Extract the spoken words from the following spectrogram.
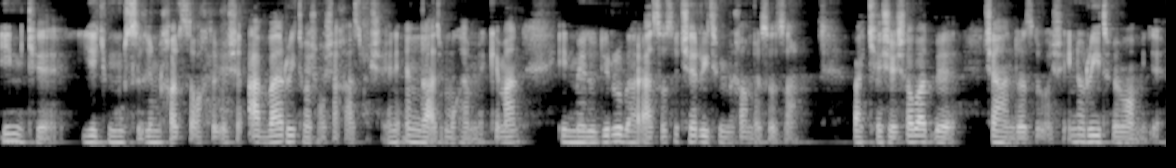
این که یک موسیقی می‌خواد ساخته بشه اول ریتمش مشخص میشه. یعنی انقدر مهمه که من این ملودی رو بر اساس چه ریتمی می‌خوام بسازم و کشش ها باید به چه اندازه باشه. اینو ریتم ما میده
